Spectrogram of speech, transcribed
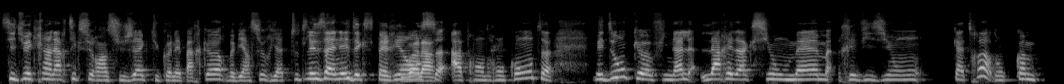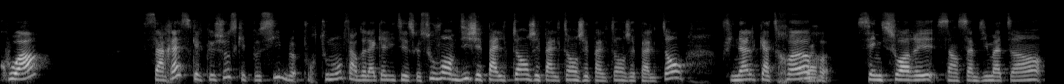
si tu écris un article sur un sujet que tu connais par cœur, ben, bien sûr, il y a toutes les années d'expérience à prendre en compte. Mais donc, au final, la rédaction même, révision, 4 heures. Donc, comme quoi, ça reste quelque chose qui est possible pour tout le monde faire de la qualité. Parce que souvent, on me dit, j'ai pas le temps, j'ai pas le temps, j'ai pas le temps, j'ai pas le temps. Au final, 4 heures, c'est une soirée, c'est un samedi matin,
